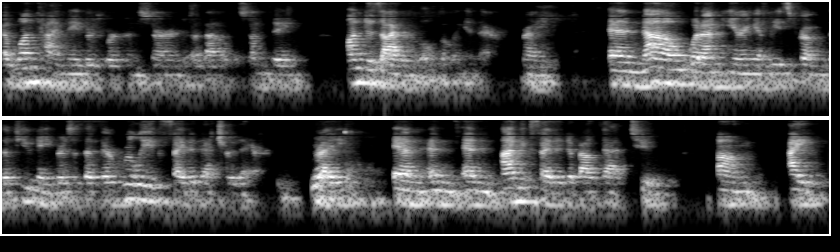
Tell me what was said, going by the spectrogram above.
at one time neighbors were concerned about something undesirable going in there, right? And now what I'm hearing, at least from the few neighbors, is that they're really excited that you're there, right? And, and, and I'm excited about that too. Um, I,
